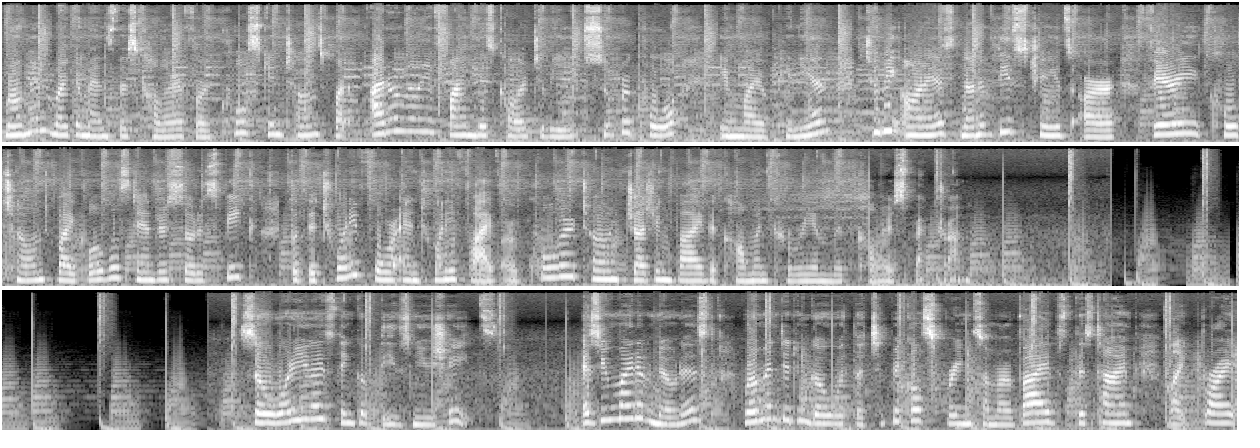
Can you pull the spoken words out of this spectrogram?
Roman recommends this color for cool skin tones, but I don't really find this color to be super cool in my opinion. To be honest, none of these shades are very cool toned by global standards so to speak, but the 24 and 25 are cooler toned judging by the common Korean lip color spectrum. So what do you guys think of these new shades? As you might have noticed, Roman didn't go with the typical spring summer vibes this time, like bright,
